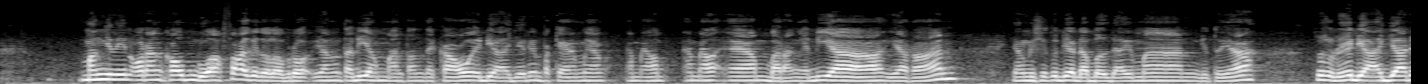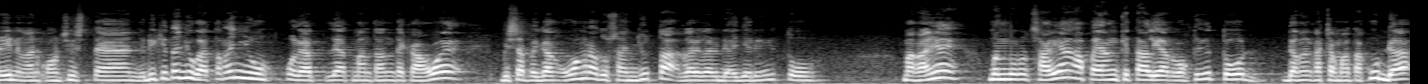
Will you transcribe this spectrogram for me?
manggilin orang kaum duafa gitu loh, Bro. Yang tadi yang mantan TKW diajarin pakai ML, ML, MLM barangnya dia, ya kan? Yang di situ dia double diamond gitu ya. Terus udah diajarin dengan konsisten. Jadi kita juga terenyuh oh, lihat lihat mantan TKW bisa pegang uang ratusan juta gara-gara diajarin itu. Makanya menurut saya apa yang kita lihat waktu itu dengan kacamata kuda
